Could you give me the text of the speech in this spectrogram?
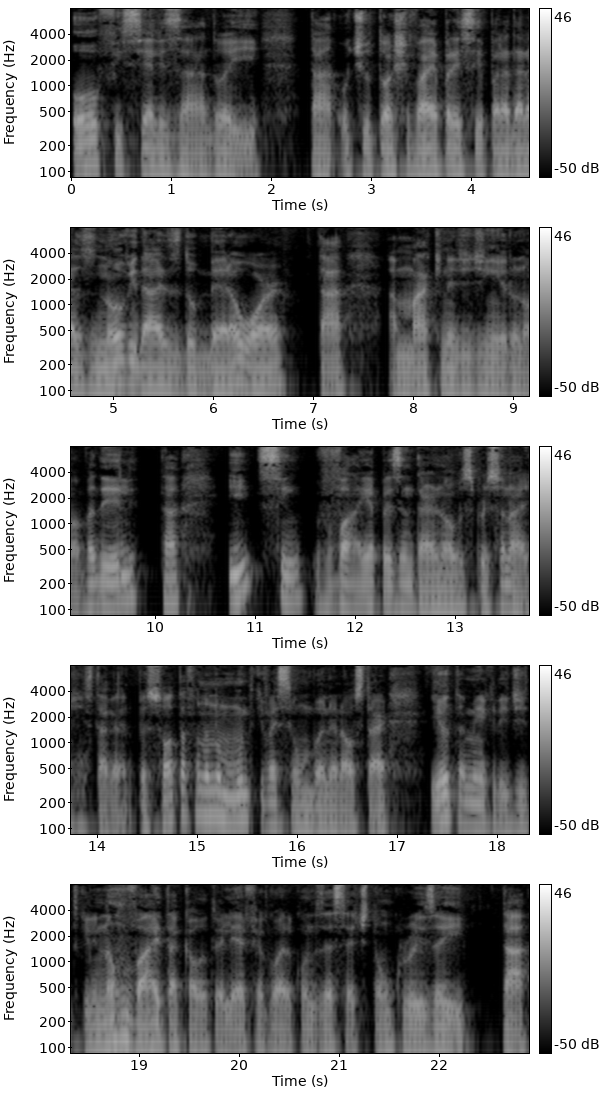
oficializado aí tá? O tio Toshi vai aparecer para dar as novidades do Battle War, tá? A máquina de dinheiro nova dele, tá? E sim, vai apresentar novos personagens, tá, galera? O pessoal tá falando muito que vai ser um banner All-Star. Eu também acredito que ele não vai tacar outro LF agora com 17 Tom Cruise aí, tá?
